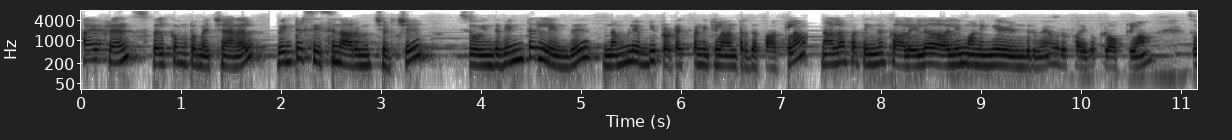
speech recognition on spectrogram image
Hi friends welcome to my channel winter season ஆரம்பிச்சிடுச்சு. ஸோ இந்த வின்டர்லேருந்து நம்மளை எப்படி ப்ரொடெக்ட் பண்ணிக்கலான்றதை பார்க்கலாம். நான்லாம் பார்த்தீங்கன்னா காலையில் ஏர்லி மார்னிங்கே எழுந்துருவேன். ஒரு ஃபைவ் ஓ கிளாக்லாம் ஸோ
